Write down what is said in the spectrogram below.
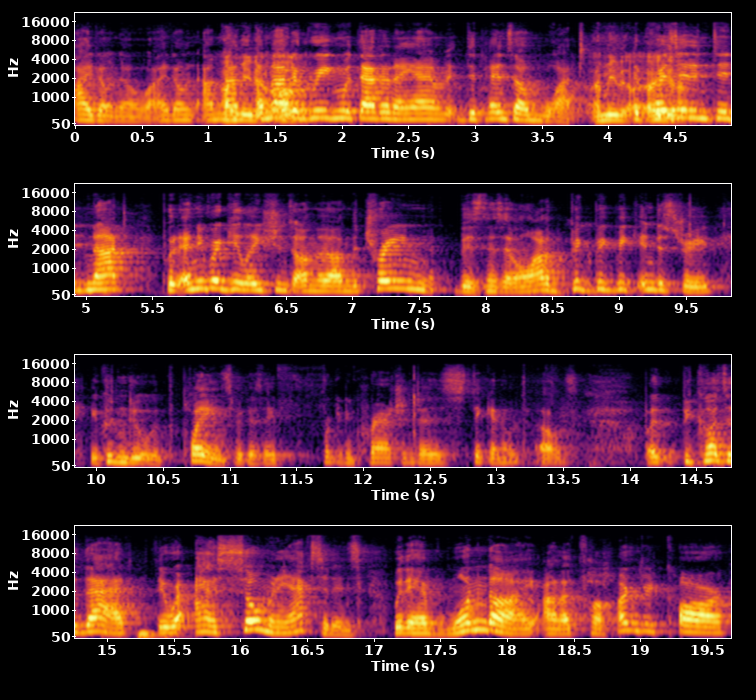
I don't know. I don't. I'm I not. mean, I'm not uh, agreeing with that, and I am. It depends on what. I mean, the I- president did not put any regulations on the on the train business, and a lot of big, big, big industry. He couldn't do it with planes because they freaking crash into stinking hotels. But because of that, there were uh, so many accidents where they have one guy on a hundred car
